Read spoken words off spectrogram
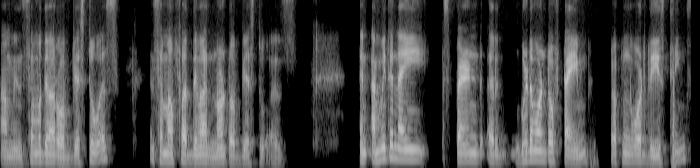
I mean, some of them are obvious to us, and some of them are not obvious to us. And Amit and I spend a good amount of time talking about these things.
